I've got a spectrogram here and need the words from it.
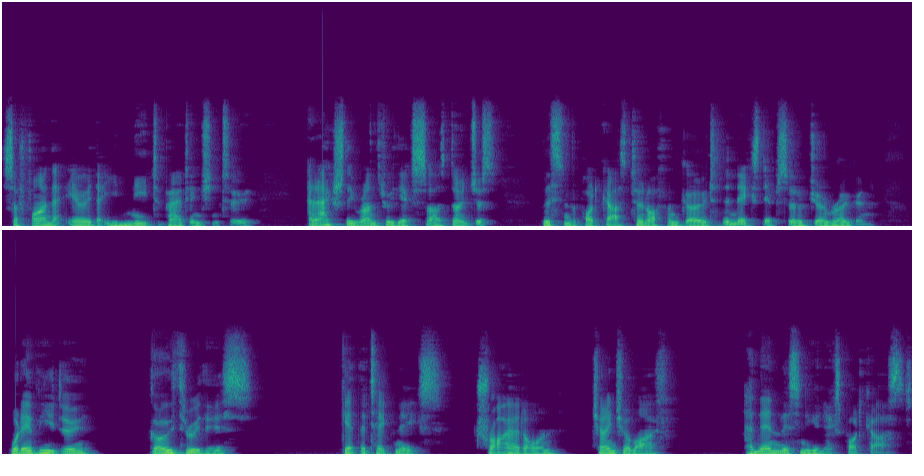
So find that area that you need to pay attention to and actually run through the exercise. Don't just listen to the podcast, turn off, and go to the next episode of Joe Rogan. Whatever you do, go through this, get the techniques, try it on, change your life, and then listen to your next podcast.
